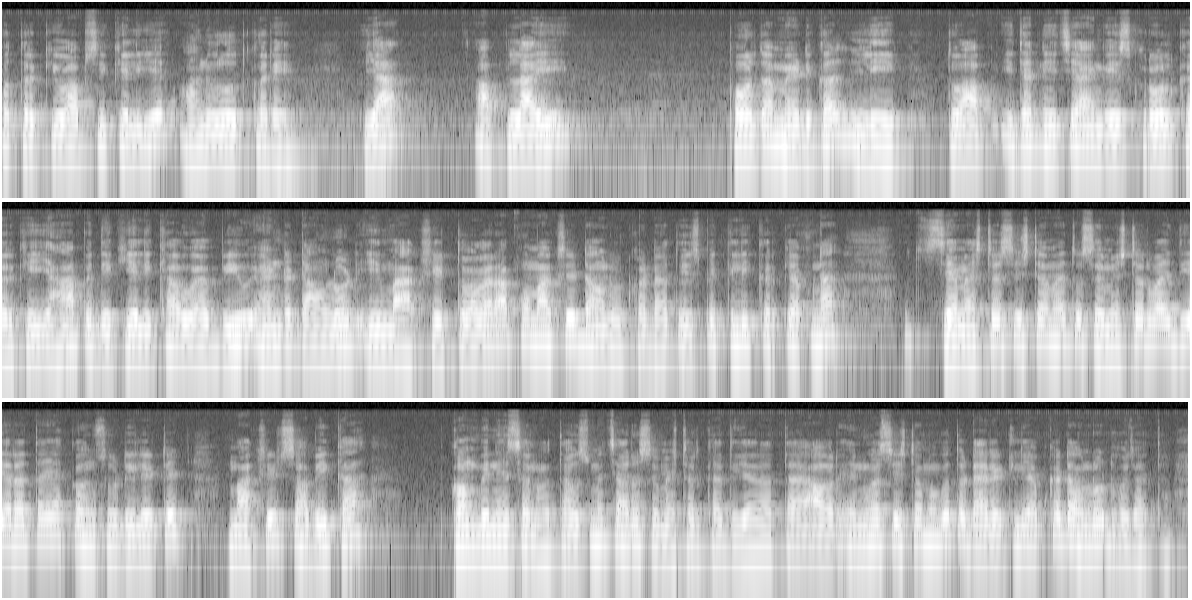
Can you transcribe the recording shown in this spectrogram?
पत्र की वापसी के लिए अनुरोध करें या apply for the medical leave तो आप इधर नीचे आएँगे स्क्रॉल करके यहाँ पे देखिए लिखा हुआ है view and download E marksheet तो अगर आपको मार्कशीट डाउनलोड करना है तो इस पर क्लिक करके अपना सेमेस्टर सिस्टम है तो सेमेस्टर वाइज दिया रहता है या कंसोलिडेटेड मार्कशीट सभी का कॉम्बिनेशन होता है, उसमें चारों सेमेस्टर का दिया रहता है और एनुअल सिस्टम होगा तो डायरेक्टली आपका डाउनलोड हो जाता है।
